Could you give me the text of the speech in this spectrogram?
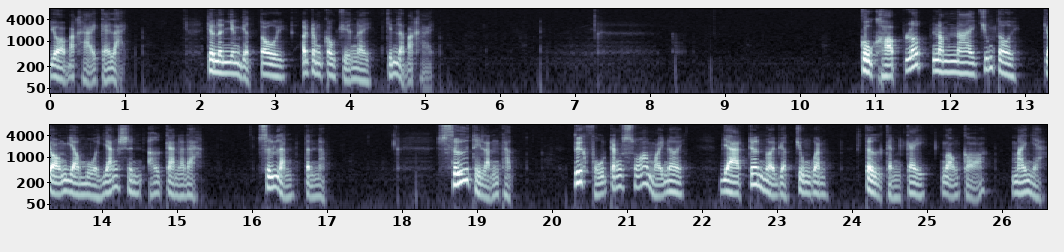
do bác Hải kể lại. Cho nên nhân vật tôi ở trong câu chuyện này chính là bác Hải. Cuộc họp lớp năm nay chúng tôi chọn vào mùa Giáng sinh ở Canada. Xứ lạnh tình nồng. Xứ thì lạnh thật. Tuyết phủ trắng xóa mọi nơi và trên mọi vật chung quanh, từ cành cây, ngọn cỏ, mái nhà.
